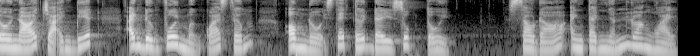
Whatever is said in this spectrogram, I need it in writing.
Tôi nói cho anh biết, anh đừng vui mừng quá sớm, ông nội sẽ tới đây giúp tôi. Sau đó anh ta nhấn loa ngoài,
